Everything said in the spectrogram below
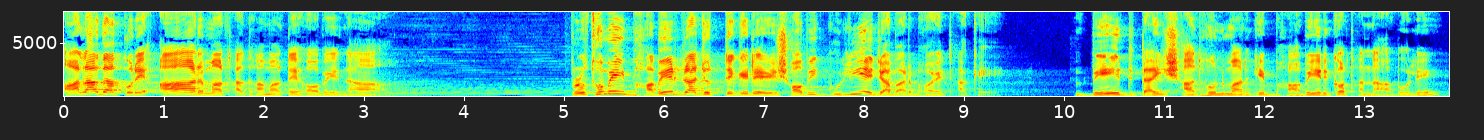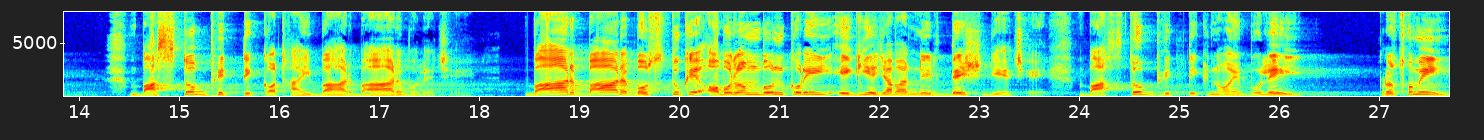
আলাদা করে আর মাথা ঘামাতে হবে না। প্রথমেই ভাবের রাজত্বে গেলে সবই গুলিয়ে যাবার ভয় থাকে। বেদ তাই সাধন মার্গে ভাবের কথা না বলে বাস্তব ভিত্তিক কথাই বারবার বলেছে। বারবার বস্তুকে অবলম্বন করেই এগিয়ে যাবার নির্দেশ দিয়েছে। বাস্তব ভিত্তিক নয় বলেই প্রথমেই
